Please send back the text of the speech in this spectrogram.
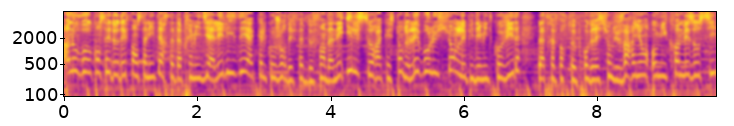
Un nouveau conseil de défense sanitaire cet après-midi à l'Elysée à quelques jours des fêtes de fin d'année. Il sera question de l'évolution de l'épidémie de Covid, la très forte progression du variant Omicron, mais aussi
